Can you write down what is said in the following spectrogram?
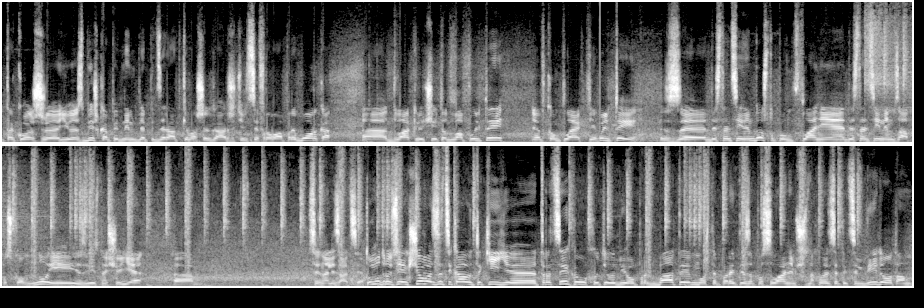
також USB-шка під ним для підзарядки ваших гаджетів, цифрова приборка, е, два ключі та два пульти е, в комплекті. Пульти з е, дистанційним доступом в плані дистанційним запуском. Ну і звісно, що є. Сигналізація. Тому, друзі, якщо вас зацікавив такий е, трицикл, хотіли б його придбати, можете перейти за посиланням, що знаходиться під цим відео. Там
